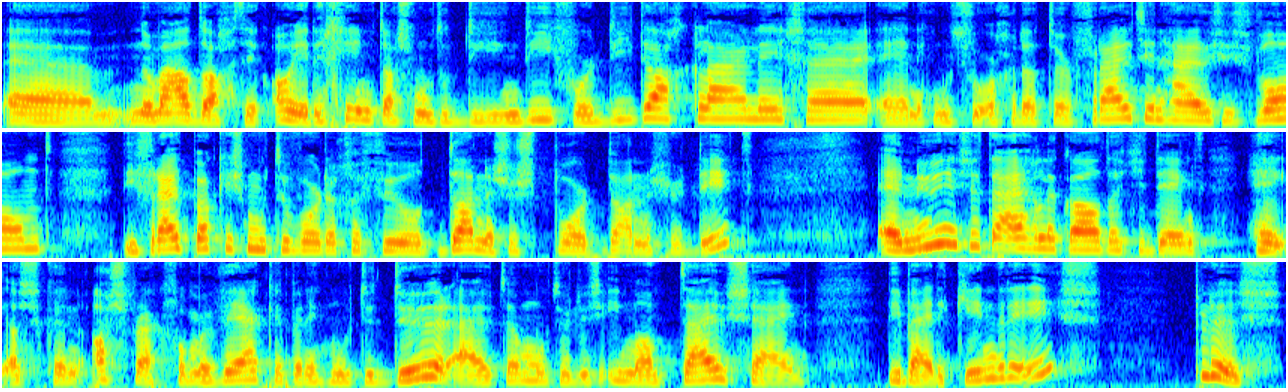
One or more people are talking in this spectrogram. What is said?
Um, normaal dacht ik, oh ja, de gymtas moet op die en die voor die dag klaar liggen. En ik moet zorgen dat er fruit in huis is, want die fruitbakjes moeten worden gevuld. Dan is er sport, dan is er dit. En nu is het eigenlijk al dat je denkt: hé, hey, als ik een afspraak voor mijn werk heb en ik moet de deur uit, dan moet er dus iemand thuis zijn die bij de kinderen is. Plus,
